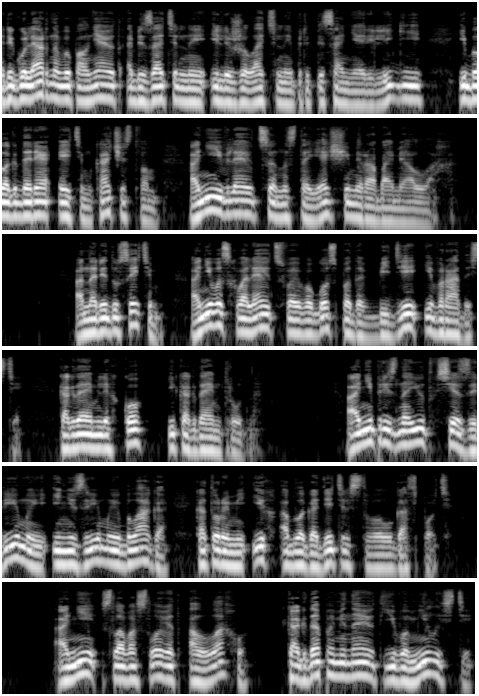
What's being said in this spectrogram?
регулярно выполняют обязательные или желательные предписания религии, и благодаря этим качествам они являются настоящими рабами Аллаха. А наряду с этим они восхваляют своего Господа в беде и в радости, когда им легко и когда им трудно. Они признают все зримые и незримые блага, которыми их облагодетельствовал Господь. Они славословят Аллаху, когда поминают Его милости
